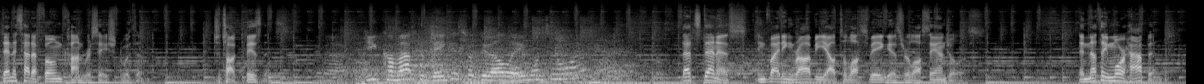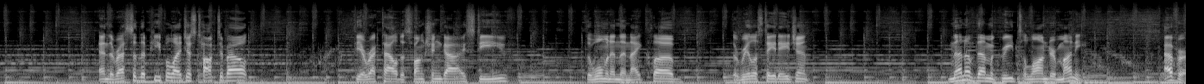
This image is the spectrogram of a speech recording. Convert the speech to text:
Dennis had a phone conversation with him to talk business. Do you come out to Vegas or to LA once in a while? That's Dennis inviting Robbie out to Las Vegas or Los Angeles. And nothing more happened. And the rest of the people I just talked about the erectile dysfunction guy, Steve, the woman in the nightclub, the real estate agent none of them agreed to launder money. Ever.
